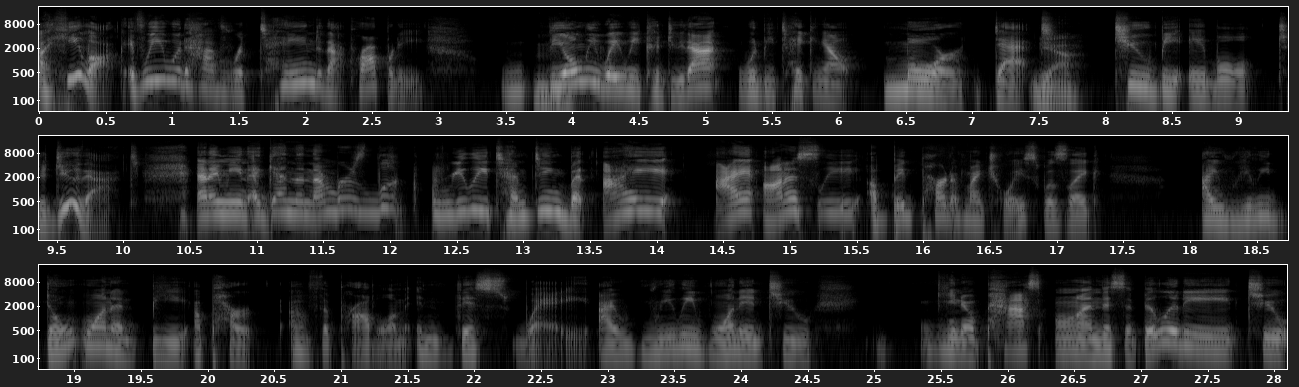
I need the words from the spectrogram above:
a HELOC. If we would have retained that property, w the mm-hmm. only way we could do that would be taking out more debt Yeah. to be able to do that. And I mean, again, the numbers look really tempting, but I I honestly a big part of my choice was like I really don't want to be a part of the problem in this way. I really wanted to you know pass on this ability to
